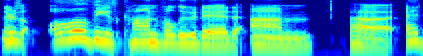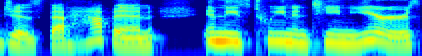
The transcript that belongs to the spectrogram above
There's all these convoluted um uh, edges that happen in these tween and teen years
